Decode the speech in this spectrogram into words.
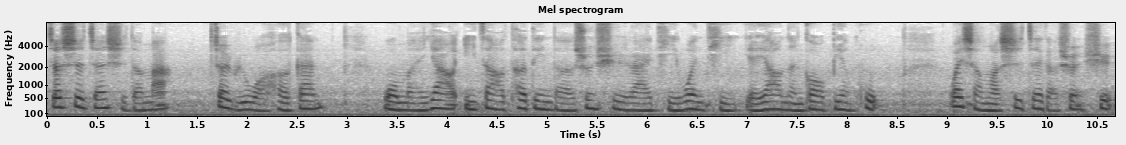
这是真实的吗？这与我何干？我们要依照特定的顺序来提问题，也要能够辩护。为什么是这个顺序？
